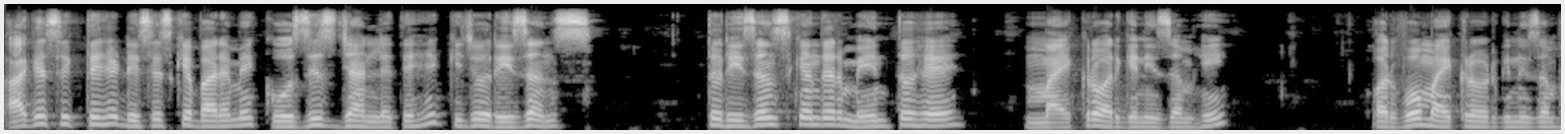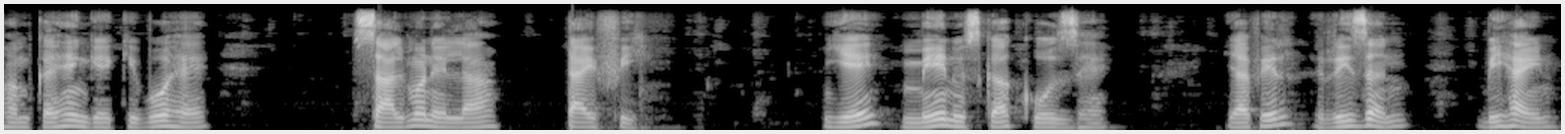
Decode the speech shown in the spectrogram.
आगे सीखते हैं डिसीज के बारे में कोजिस जान लेते हैं कि जो रीजंस तो रीजंस के अंदर मेन तो है माइक्रो ऑर्गेनिज्म ही। और वो माइक्रो ऑर्गेनिज़म हम कहेंगे कि वो है साल्मोनेला टाइफी ये मेन उसका कोज है, या फिर reason behind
